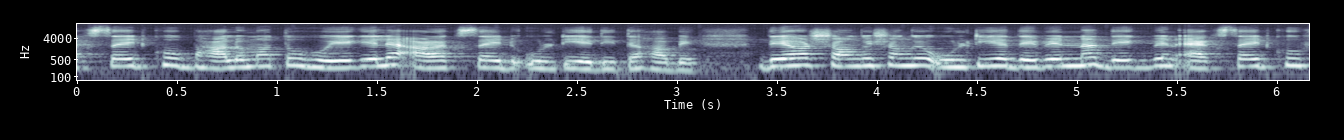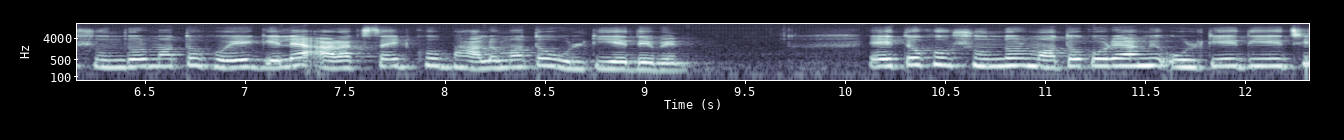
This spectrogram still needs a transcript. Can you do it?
এক সাইড খুব ভালো মতো হয়ে গেলে আর এক সাইড উল্টিয়ে দিতে হবে। দেওয়ার সঙ্গে সঙ্গে উল্টিয়ে দেবেন না, দেখবেন এক সাইড খুব সুন্দর মতো হয়ে গেলে আর এক সাইড খুব ভালো মতো উল্টিয়ে দেবেন। এই তো খুব সুন্দর মতো করে আমি উল্টিয়ে দিয়েছি,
